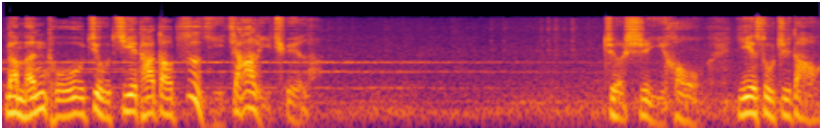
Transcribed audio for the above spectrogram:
那门徒就接他到自己家里去了。这事以后，耶稣知道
